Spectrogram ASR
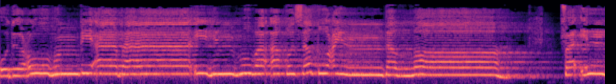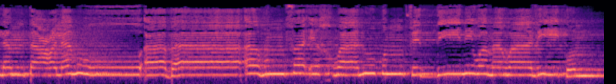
ادعوهم بآبائهم هو أقسط عند الله فإن لم تعلموا آباءهم فإخوانكم في الدين ومواليكم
